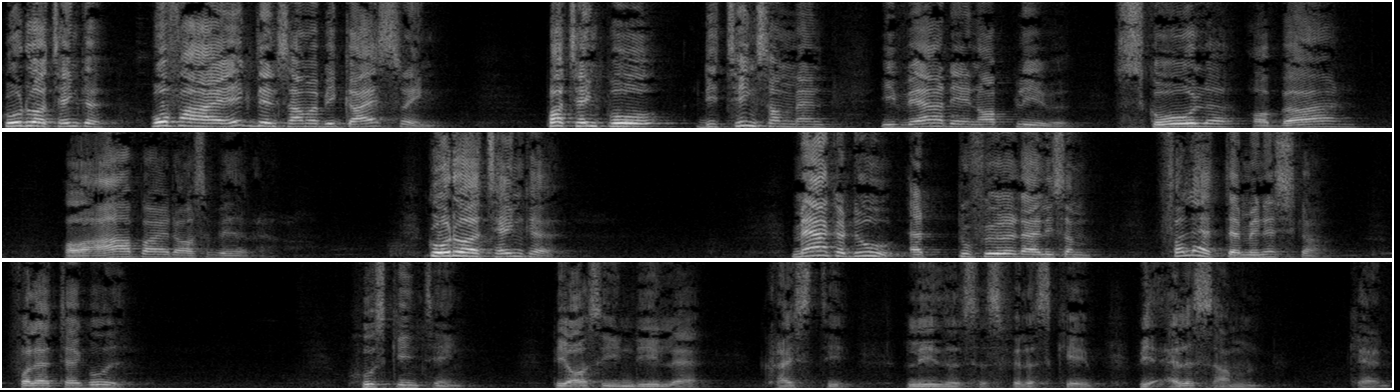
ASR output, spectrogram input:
Går du og tænker, hvorfor har jeg ikke den samme begejstring? Prøv at tænke på de ting, som man i hverdagen oplever. Skole og børn og arbejde osv. Går du og tænker, mærker du, at du føler dig ligesom forladt af mennesker, forladt af Gud? husk en ting. Det er også en del af Kristi ledelsesfællesskab, vi alle sammen kan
